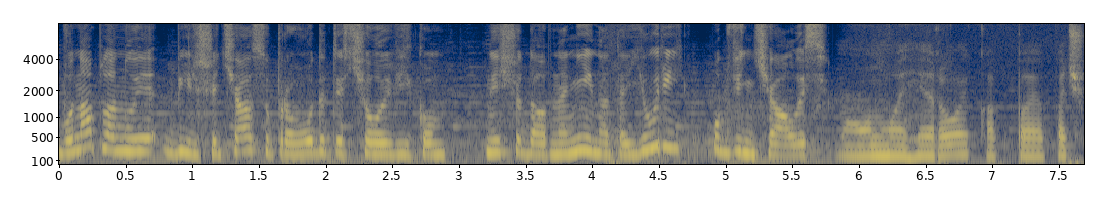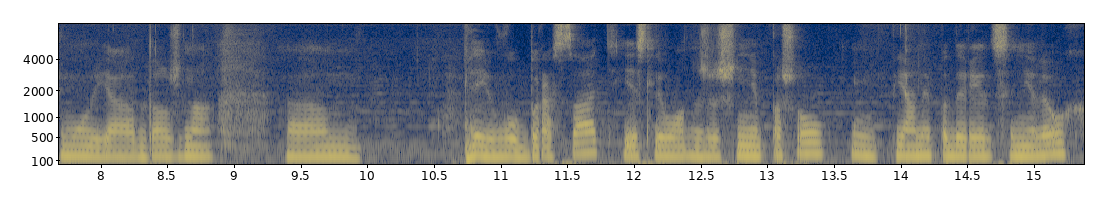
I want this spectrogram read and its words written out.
Вона планує більше часу проводити з чоловіком. Нещодавно Ніна та Юрій обвінчались. Он мой герой, как бы почему я должна эм, его бросать, если он же ж не пошел м, пьяный под рельсы, не лег,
